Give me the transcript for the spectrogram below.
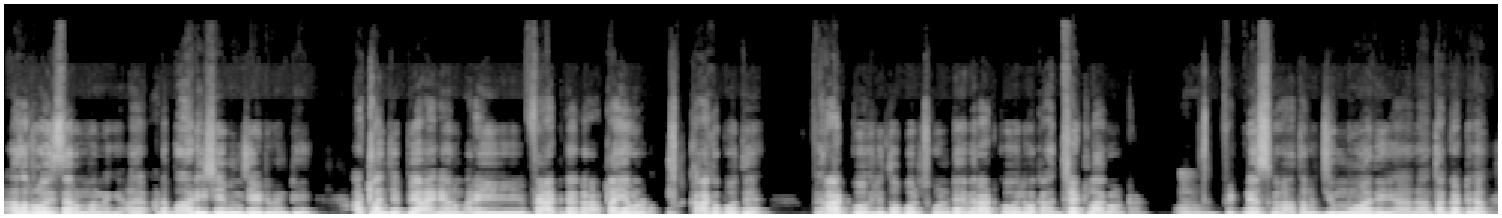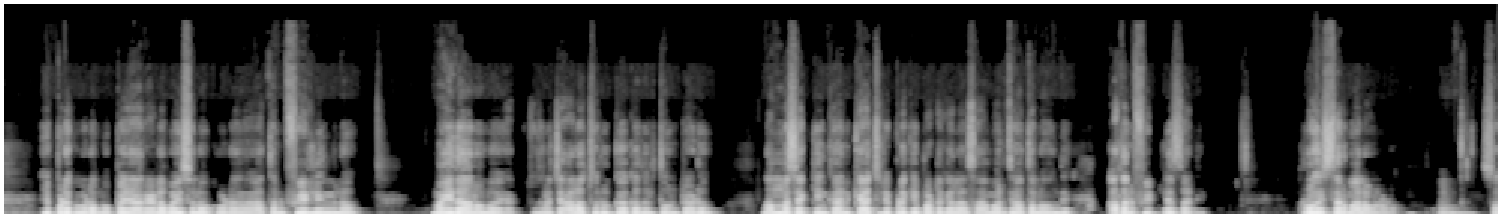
అసలు రోహిత్ శర్మని అంటే బాడీ షేమింగ్ చేయడం ఏంటి? అట్లా అని చెప్పి ఆయన ఏమైనా మరీ ఫ్యాట్గా అట్లా ఏముండడు కాకపోతే విరాట్ కోహ్లీతో పోల్చుకుంటే విరాట్ కోహ్లీ ఒక అథ్లెట్ లాగా ఉంటాడు. ఫిట్నెస్ అతను జిమ్ము అది దాని తగ్గట్టుగా ఇప్పటికి కూడా ముప్పై ఆరేళ్ళ వయసులో కూడా అతను ఫీల్డింగ్లో మైదానంలో చూసినా చాలా చురుగ్గా కదులుతూ ఉంటాడు. నమ్మశక్యం కాని క్యాచ్లు ఇప్పటికీ పట్టగల సామర్థ్యం అతను ఉంది. అతని ఫిట్నెస్ అది. రోహిత్ శర్మ అలా ఉన్నాడు ఉమ్, సో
